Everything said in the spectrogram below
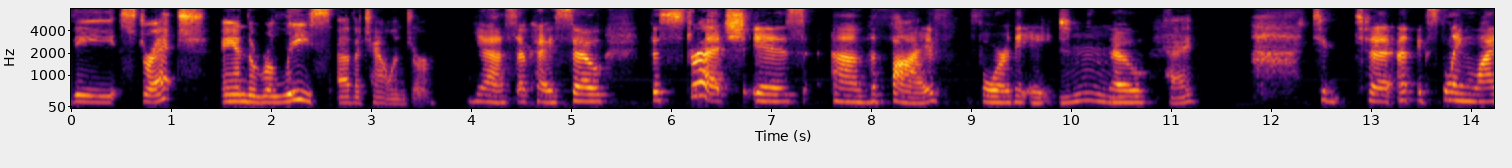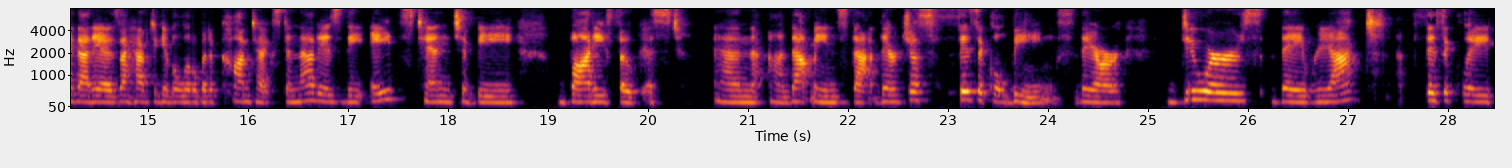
the stretch and the release of a challenger. Yes. Okay. So the stretch is uh, the five for the eight. Mm, so okay. To, to uh, explain why that is, I have to give a little bit of context, and that is the eights tend to be body focused. And uh, that means that they're just physical beings. They are doers, they react physically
